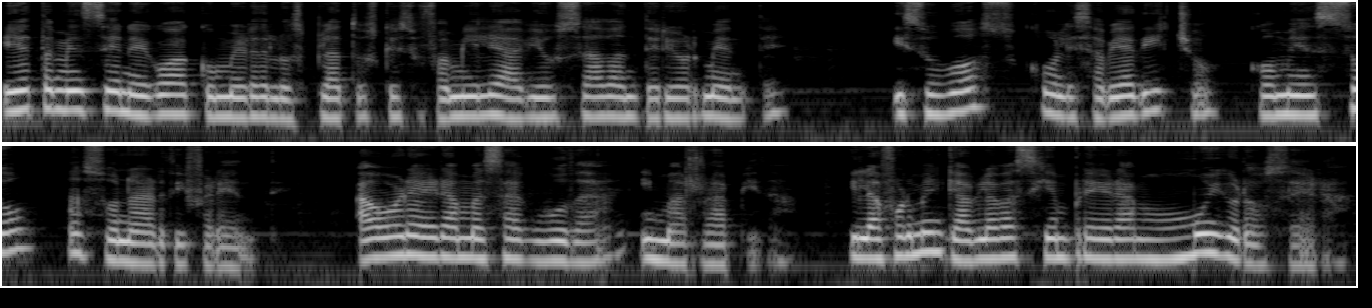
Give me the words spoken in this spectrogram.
Ella también se negó a comer de los platos que su familia había usado anteriormente, y su voz, como les había dicho, comenzó a sonar diferente. Ahora era más aguda y más rápida, y la forma en que hablaba siempre era muy grosera.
